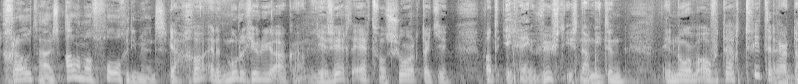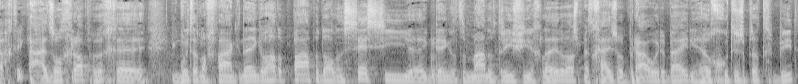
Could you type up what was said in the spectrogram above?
Groothuis. Allemaal volgen die mensen. Ja, gewoon, en dat moedig jullie ook aan. Je zegt echt van zorg dat je... Want Irene Wust is nou niet een enorm overtuigd twitteraar, dacht ik. Ja, het is wel grappig. Eh, ik moet daar nog vaak denken. We hadden Papendal een sessie, eh, ik denk dat het een maand of drie, vier geleden was... met Gijs Brouwer erbij, die heel goed is op dat gebied.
